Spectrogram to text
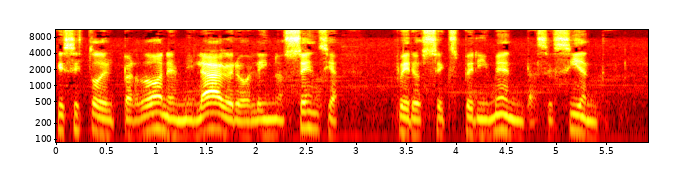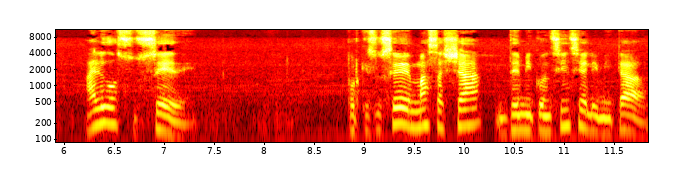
qué es esto del perdón, el milagro, la inocencia, pero se experimenta, se siente. Algo sucede, porque sucede más allá de mi conciencia limitada.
